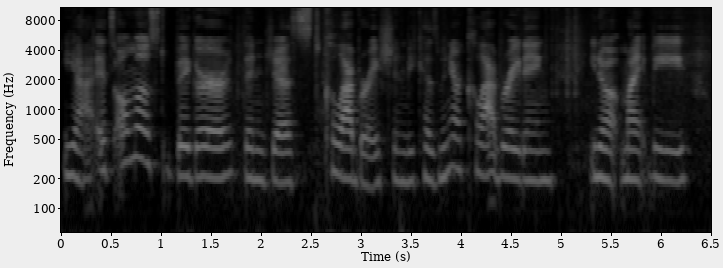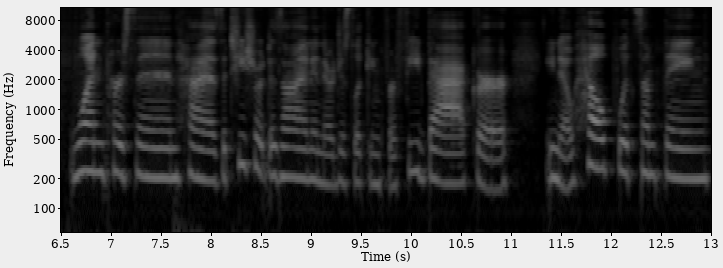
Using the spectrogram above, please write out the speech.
Yeah, it's almost bigger than just collaboration because when you're collaborating, you know, it might be one person has a t shirt design and they're just looking for feedback or, you know, help with something.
